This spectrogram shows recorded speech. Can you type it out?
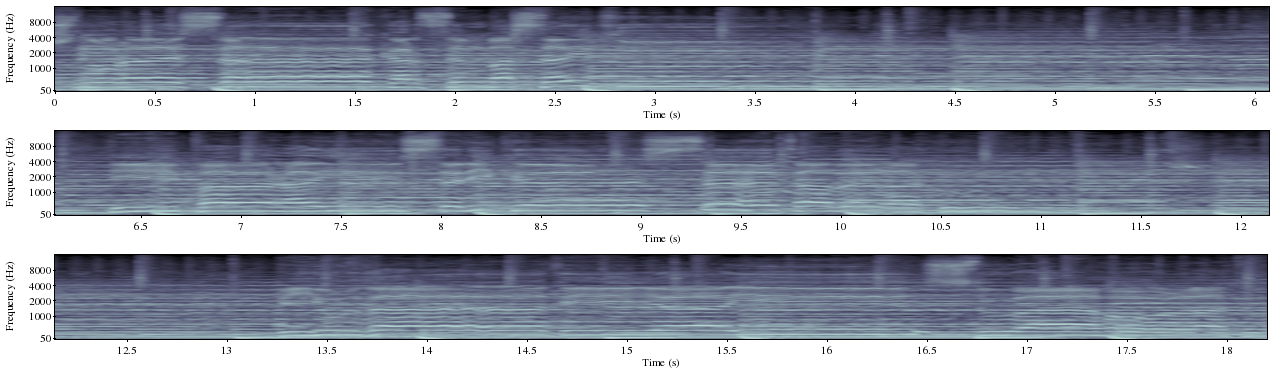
Deskuidos nora ezak hartzen bazaitu Iparra izterik ez eta belakus Biur dadila iztua holatu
